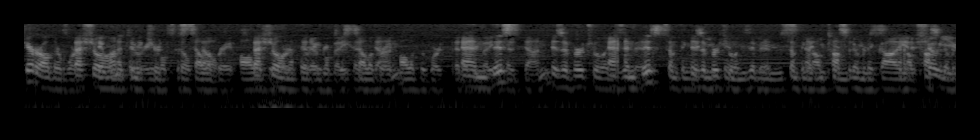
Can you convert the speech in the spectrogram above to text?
share all their work, they wanted to make sure to celebrate all of the work that everybody celebrate all of the work that everybody has done. Is a virtual exhibit. And this something is a virtual exhibit. Something that you toss it over to Gali to show you.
